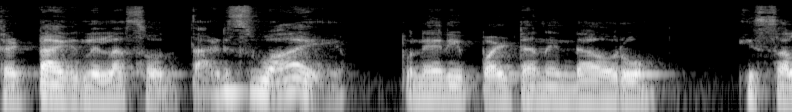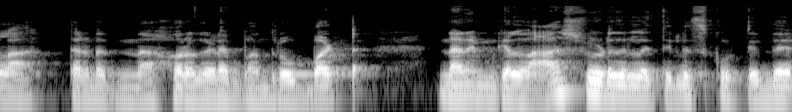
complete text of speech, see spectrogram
ಸೆಟ್ ಆಗಿರಲಿಲ್ಲ. So that is why Puneri ಪಲ್ಟನಿಂದ ಅವರು ಈ ಸಲ ತಂಡದಿಂದ ಹೊರಗಡೆ ಬಂದರು. ಬಟ್ ನಾನು ನಿಮಗೆ ಲಾಸ್ಟ್ ವಿಡಿಯೋದಲ್ಲಿ ತಿಳಿಸ್ಕೊಟ್ಟಿದ್ದೆ,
